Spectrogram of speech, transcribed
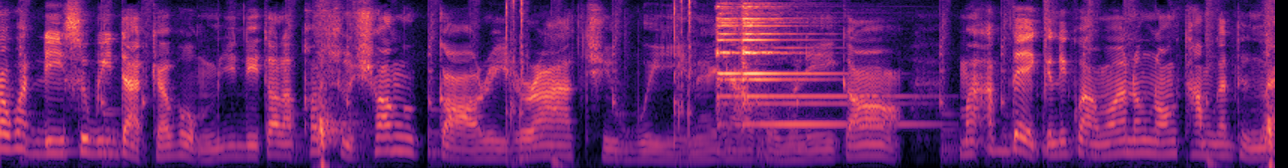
สวัสดีสวีดัตครับผมยินดีต้อนรับเข้าสู่ช่อง Gorilla TV นะครับผมวันนี้ก็มาอัปเดตกันดีกว่าว่าน้องๆทำกันถึงไหน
